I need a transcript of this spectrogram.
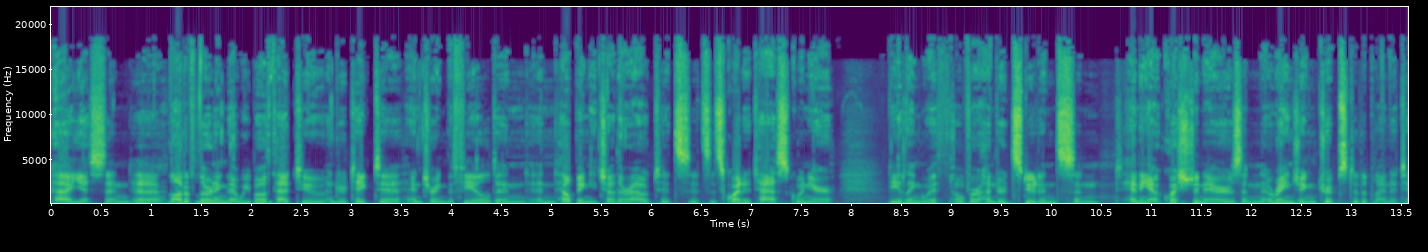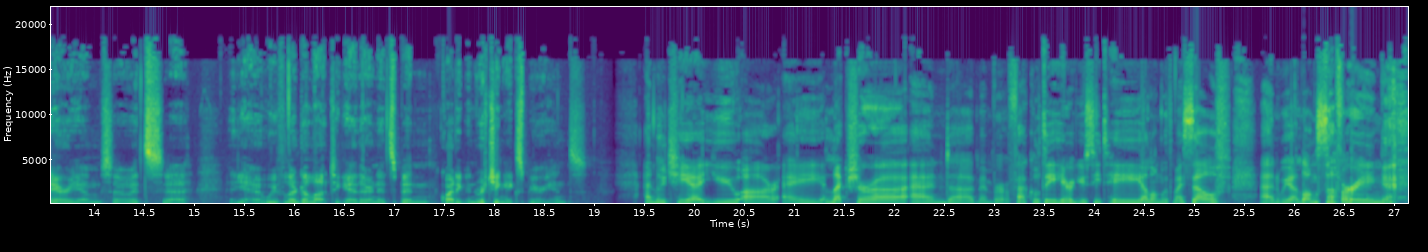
Uh, yes, and uh, a lot of learning that we both had to undertake to entering the field and, and helping each other out. It's, it's, it's quite a task when you're dealing with over 100 students and handing out questionnaires and arranging trips to the planetarium. So it's, uh, yeah, we've learned a lot together and it's been quite an enriching experience. And Lucia, you are a lecturer and a member of faculty here at UCT, along with myself, and we are long suffering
